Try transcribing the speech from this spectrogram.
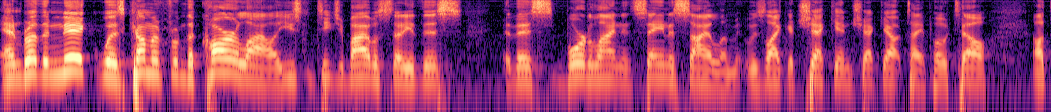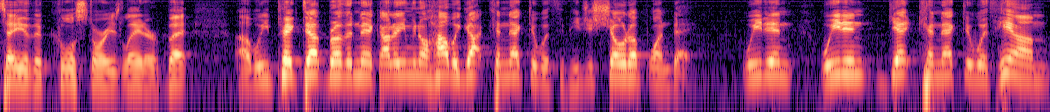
and Brother Nick was coming from the Carlisle. I used to teach a Bible study at this, this borderline insane asylum. It was like a check in, check out type hotel. I'll tell you the cool stories later. But uh, we picked up Brother Nick. I don't even know how we got connected with him. He just showed up one day. We didn't, we didn't get connected with him.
